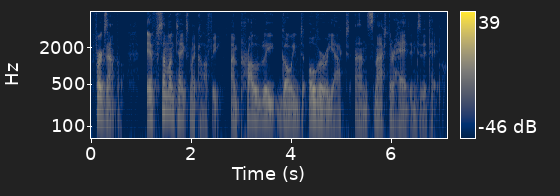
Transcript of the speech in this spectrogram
For example, if someone takes my coffee, I'm probably going to overreact and smash their head into the table.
